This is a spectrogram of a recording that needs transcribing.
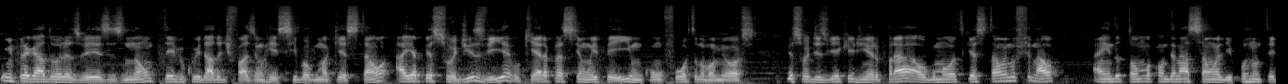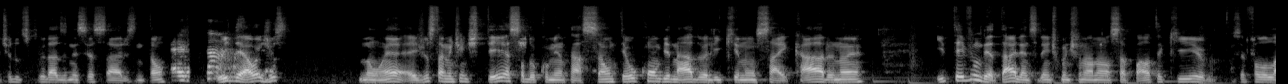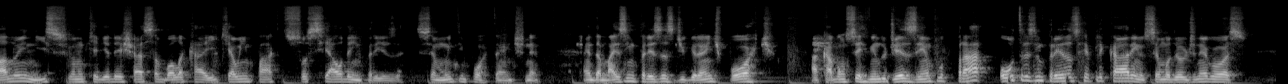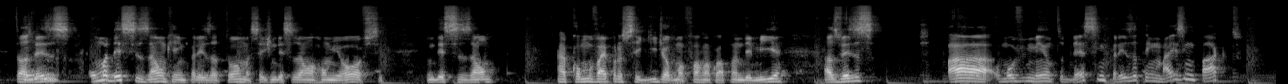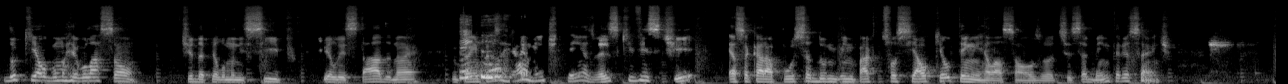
o empregador às vezes não teve o cuidado de fazer um recibo, alguma questão, aí a pessoa desvia, o que era para ser um EPI, um conforto no home office, a pessoa desvia aquele dinheiro para alguma outra questão e no final ainda toma uma condenação ali por não ter tido os cuidados necessários. Então, é o ideal é just, não é, é justamente a gente ter essa documentação, ter o combinado ali que não sai caro, não é? E teve um detalhe, antes da gente continuar na nossa pauta, que você falou lá no início, eu não queria deixar essa bola cair, que é o impacto social da empresa. Isso é muito importante, né? Ainda mais empresas de grande porte acabam servindo de exemplo para outras empresas replicarem o seu modelo de negócio. Então, às vezes, uma decisão que a empresa toma, seja em decisão a home office, em decisão a como vai prosseguir de alguma forma com a pandemia, às vezes a, o movimento dessa empresa tem mais impacto do que alguma regulação tida pelo município, pelo estado, não é? Então a empresa realmente tem, às vezes, que vestir essa carapuça do impacto social que eu tenho em relação aos outros. Isso é bem interessante.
